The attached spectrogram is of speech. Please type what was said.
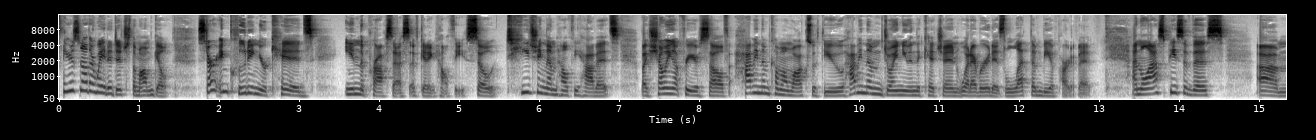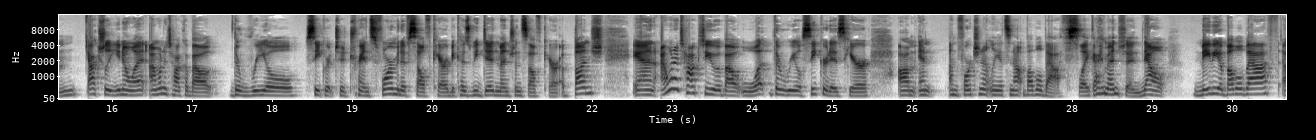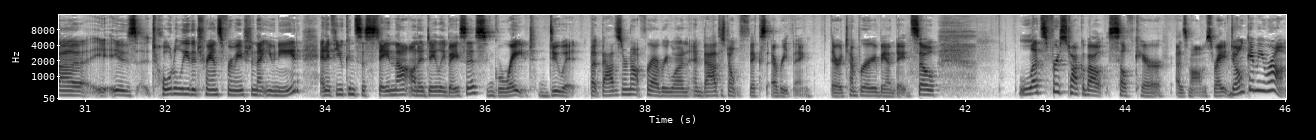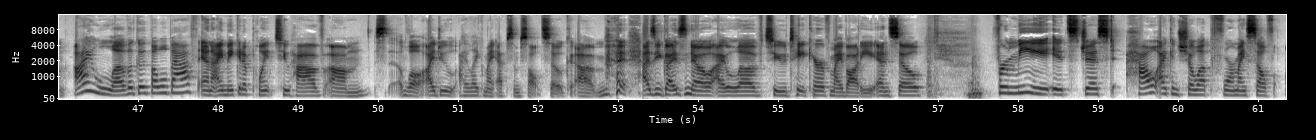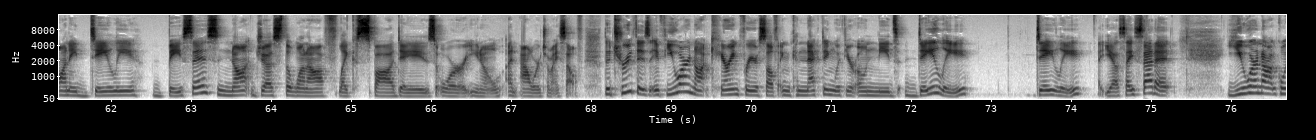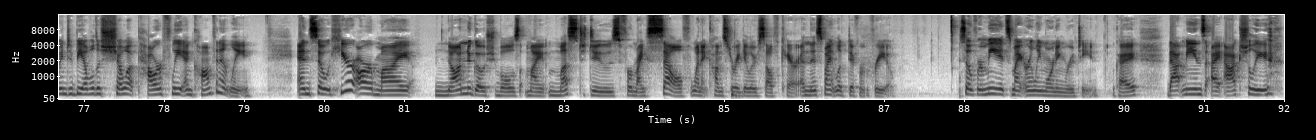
here's another way to ditch the mom guilt start including your kids in the process of getting healthy. So, teaching them healthy habits by showing up for yourself, having them come on walks with you, having them join you in the kitchen, whatever it is, let them be a part of it. And the last piece of this, um, actually, you know what? I want to talk about the real secret to transformative self care because we did mention self care a bunch. And I want to talk to you about what the real secret is here. Um, and unfortunately, it's not bubble baths, like I mentioned. Now, maybe a bubble bath uh, is totally the transformation that you need. And if you can sustain that on a daily basis, great, do it. But baths are not for everyone, and baths don't fix everything. They're a temporary band aid. So let's first talk about self care as moms, right? Don't get me wrong. I love a good bubble bath, and I make it a point to have, um, well, I do, I like my Epsom salt soak. Um, as you guys know, I love to take care of my body. And so, for me, it's just how I can show up for myself on a daily basis, not just the one off like spa days or, you know, an hour to myself. The truth is, if you are not caring for yourself and connecting with your own needs daily, daily, yes, I said it, you are not going to be able to show up powerfully and confidently. And so here are my non negotiables, my must do's for myself when it comes to regular self care. And this might look different for you. So for me, it's my early morning routine. Okay. That means I actually.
